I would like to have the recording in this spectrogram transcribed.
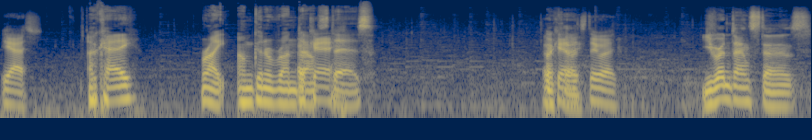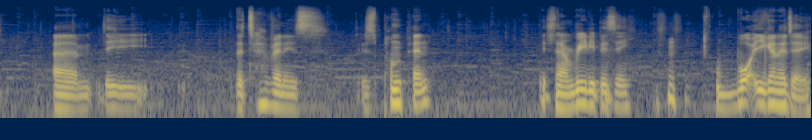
Yes. Okay, right. I'm gonna run Okay. downstairs. Okay, Okay. let's do it. You run downstairs. Um, the the tavern is is pumping. It's now really busy. what are you going to do?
